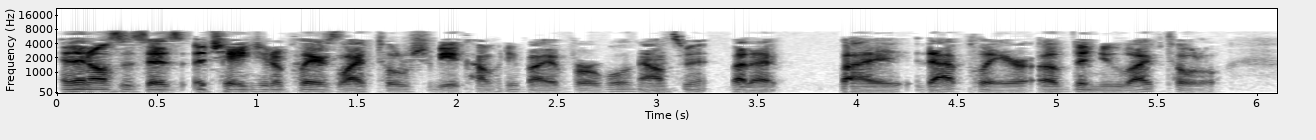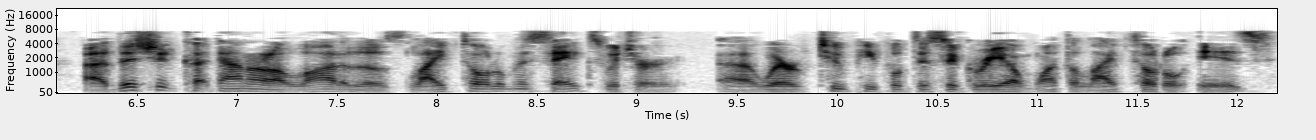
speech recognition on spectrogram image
And then also says, a change in a player's life total should be accompanied by a verbal announcement by that, by that player of the new life total. Uh, this should cut down on a lot of those life total mistakes, which are, uh, where two people disagree on what the life total is.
